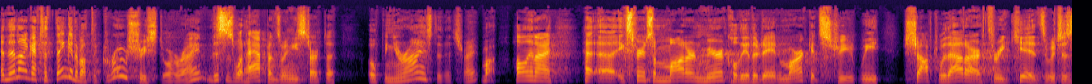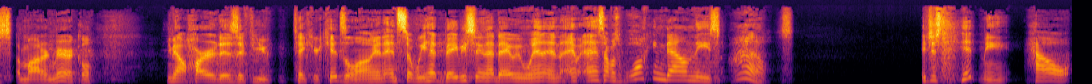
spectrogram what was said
And then I got to thinking about the grocery store, right? This is what happens when you start to open your eyes to this, right? Holly and I uh, experienced a modern miracle the other day at Market Street. We shopped without our three kids, which is a modern miracle. You know how hard it is if you take your kids along. And, and so we had babysitting that day. We went, and, and as I was walking down these aisles, it just hit me how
